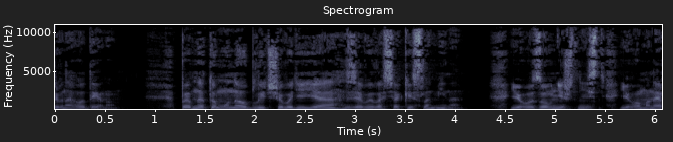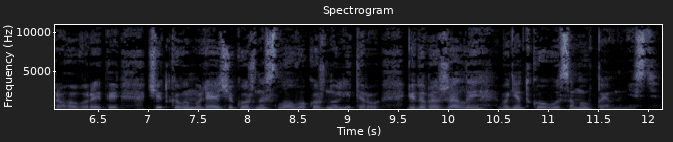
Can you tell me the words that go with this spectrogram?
на годину. Певне, тому на обличчі водія з'явилася кисла міна. Його зовнішність, його манера говорити, чітко вимовляючи кожне слово, кожну літеру, відображали виняткову самовпевненість.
